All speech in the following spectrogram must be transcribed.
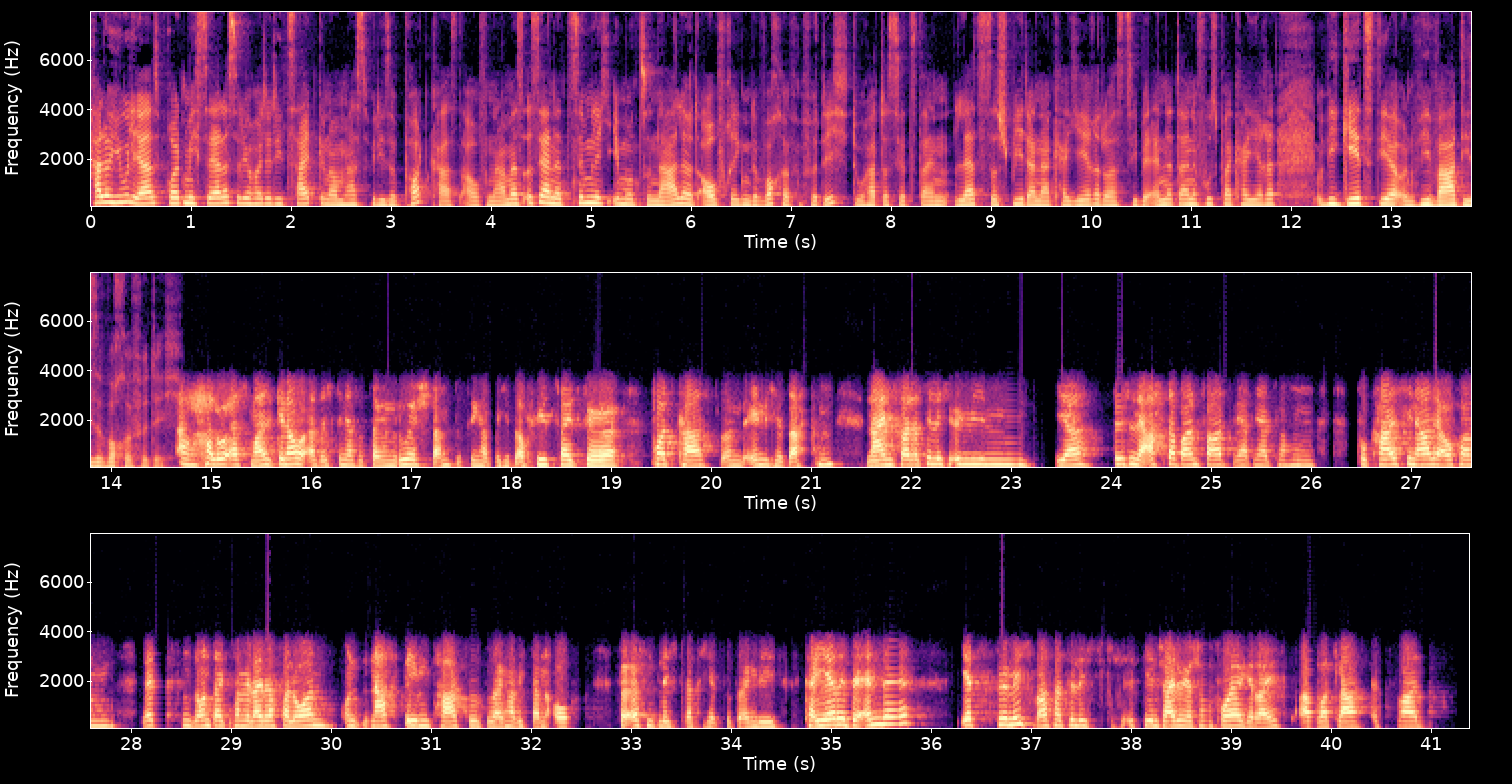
Hallo Julia, es freut mich sehr, dass du dir heute die Zeit genommen hast für diese Podcast-Aufnahme. Es ist ja eine ziemlich emotionale und aufregende Woche für dich. Du hattest jetzt dein letztes Spiel deiner Karriere, du hast sie beendet, deine Fußballkarriere. Wie geht's dir und wie war diese Woche für dich? Ah, hallo erstmal, genau, also ich bin ja sozusagen im Ruhestand, deswegen habe ich jetzt auch viel Zeit für Podcasts und ähnliche Sachen. Nein, es war natürlich irgendwie ein, ja, bisschen eine Achterbahnfahrt. Wir hatten ja jetzt noch ein Pokalfinale auch am letzten Sonntag, das haben wir leider verloren. Und nach dem Tag sozusagen habe ich dann auch veröffentlicht, dass ich jetzt sozusagen die Karriere beende. Jetzt für mich war es natürlich, ist die Entscheidung ja schon vorher gereift, aber klar, es war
